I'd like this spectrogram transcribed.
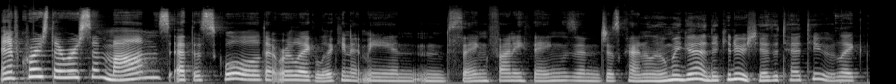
And of course, there were some moms at the school that were like looking at me and, and saying funny things and just kind of like, oh my God, look at her. She has a tattoo. Like,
